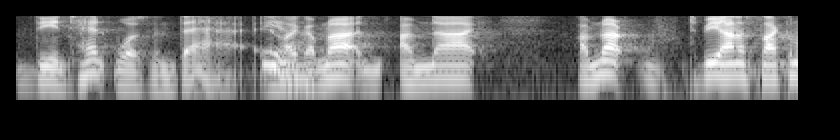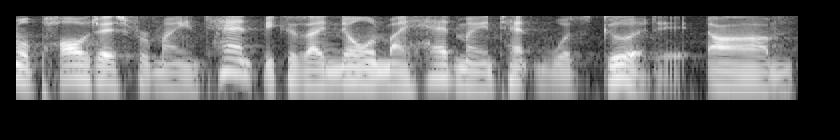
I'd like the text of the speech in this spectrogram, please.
the intent wasn't that, and like I'm not, I'm not. I'm not, to be honest, not going to apologize for my intent because I know in my head my intent was good. It- Um,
